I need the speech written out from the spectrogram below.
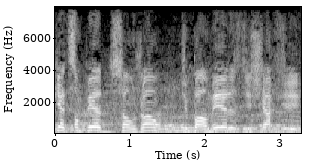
que é de São Pedro, de São João, de Palmeiras, de Chaves, de,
